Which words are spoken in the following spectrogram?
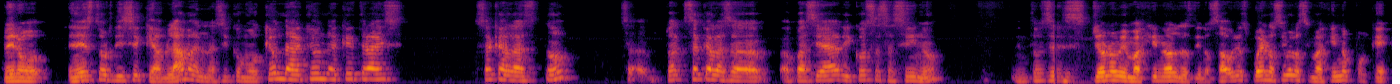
Pero Néstor dice que hablaban, así como, ¿qué onda? ¿Qué onda? ¿Qué traes? Sácalas, ¿no? Sácalas a, a pasear y cosas así, ¿no? Entonces, yo no me imagino a los dinosaurios. Bueno, sí me los imagino porque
